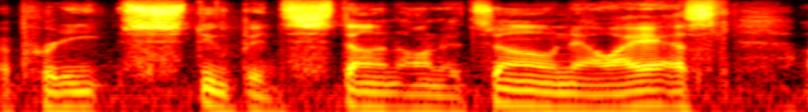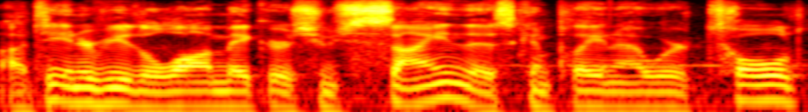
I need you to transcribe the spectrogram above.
a pretty stupid stunt on its own. Now, I asked uh, to interview the lawmakers who signed this complaint. I were told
